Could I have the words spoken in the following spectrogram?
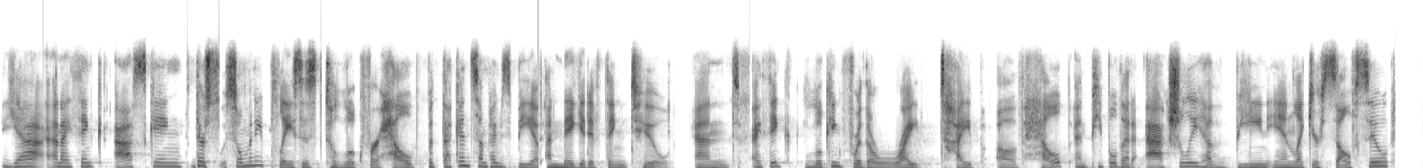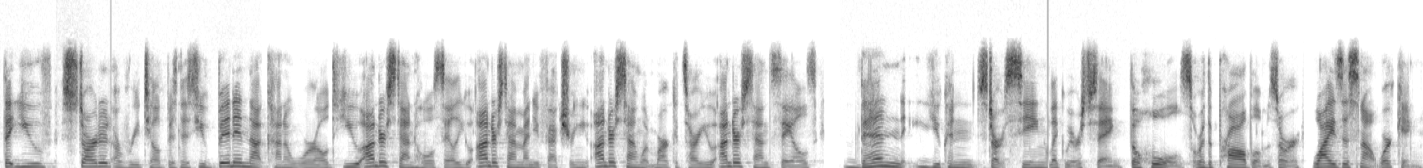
Yeah. And I think asking, there's so many places to look for help, but that can sometimes be a, a, negative thing too. And I think looking for the right type of help and people that actually have been in, like yourself, Sue, that you've started a retail business, you've been in that kind of world, you understand wholesale, you understand manufacturing, you understand what markets are, you understand sales, then you can start seeing, like we were saying, the holes or the problems or why is this not working?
